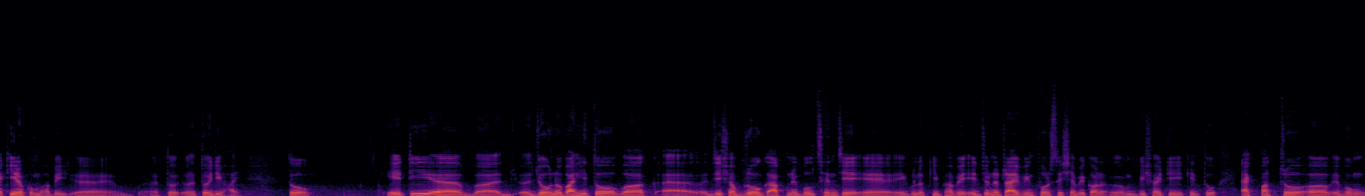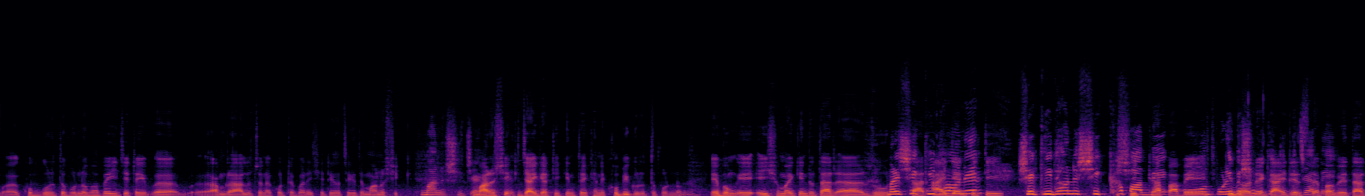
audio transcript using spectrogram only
একই রকমভাবেই তৈরি হয়। তো এটি যৌনবাহিত যেসব রোগ আপনি বলছেন যে এগুলো কীভাবে এর জন্য ড্রাইভিং ফোর্স হিসেবে বিষয়টি কিন্তু একমাত্র এবং খুব গুরুত্বপূর্ণভাবেই যেটাই আমরা আলোচনা করতে পারি সেটি হচ্ছে কিন্তু মানসিক। মানসিক জায়গাটি কিন্তু এখানে খুবই গুরুত্বপূর্ণ। এবং এই সময় কিন্তু তার রুট মানে সে তার কি ধরনের আইডেন্টিটি সে কি ধরনের শিক্ষা পাবে কি ধরনের গাইডেন্সটা পাবে তার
